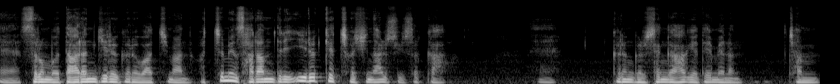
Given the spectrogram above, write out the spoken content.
예, 서로 뭐 다른 길을 걸어왔지만 어쩌면 사람들이 이렇게 처신할 수 있을까 예, 그런 걸 생각하게 되면은 참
